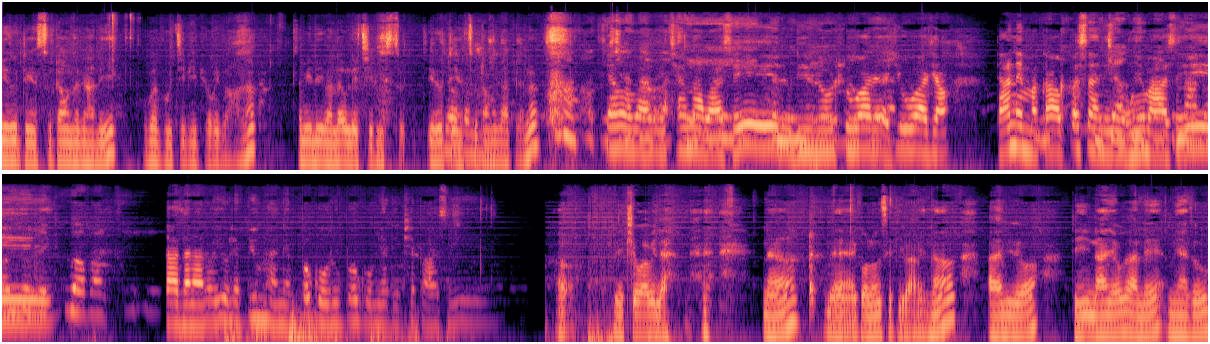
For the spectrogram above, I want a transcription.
ကျေးဇူးတင်ဆုတောင်းစကားလေးဘုဘက်ကိုကြည့်ပြီးပြောပြပါအောင်နော်သမီးလေးပါလောက်လေးကြည့်ပြီးဆုကျေးဇူးတင်ဆုတောင်းစကားပြောနော်ကျမ်းပါပါစေချမ်းသာပါစေလို့ဒီလိုလှူရတဲ့အကျိုးအကြောင်းဒါနဲ့မကောက်ပတ်စံနေဝင်ပါစေပါပါစေသာသနာတော်ကြီးကိုလည်းပြုနိုင်တဲ့ပုဂ္ဂိုလ်လူပုဂ္ဂိုလ်မြတ်တွေဖြစ်ပါစေဟုတ်ဒီပြောပါပြီလားနော်အဲအကုန်လုံးစစ်ပြပါပြီနော်ဘာပဲပြောဒီနာယောဂလည်းအများဆုံး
